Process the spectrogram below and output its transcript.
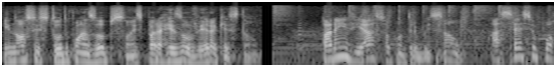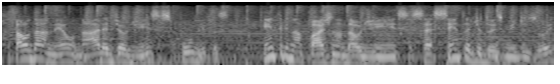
e nosso estudo com as opções para resolver a questão. Para enviar sua contribuição, acesse o portal da ANEL na área de audiências públicas, entre na página da audiência 60 de 2018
